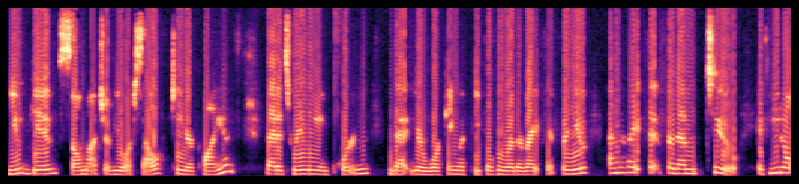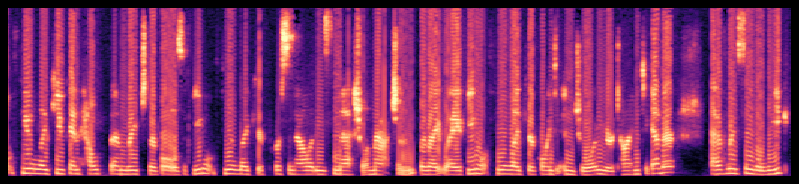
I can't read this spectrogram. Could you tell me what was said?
you give so much of yourself to your clients that it's really important that you're working with people who are the right fit for you and the right fit for them too if you don't feel like you can help them reach their goals, if you don't feel like your personalities mesh or match in the right way, if you don't feel like you're going to enjoy your time together every single week,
